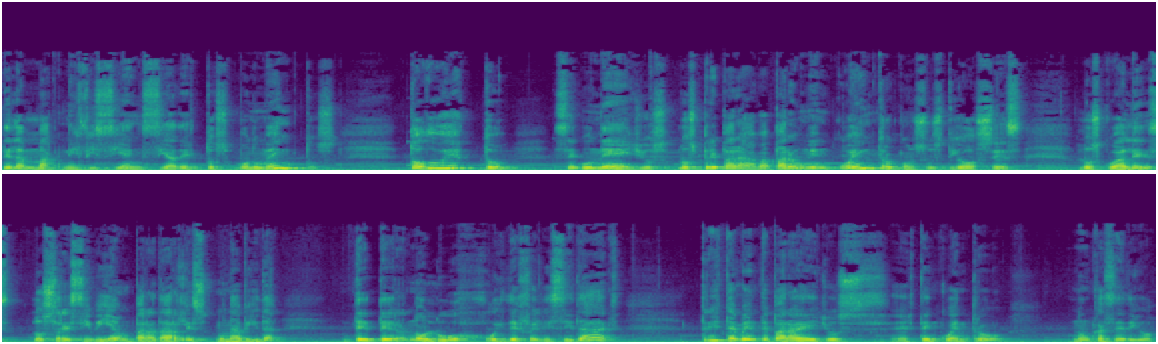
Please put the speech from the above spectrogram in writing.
de la magnificencia de estos monumentos. Todo esto, según ellos, los preparaba para un encuentro con sus dioses, los cuales los recibían para darles una vida de eterno lujo y de felicidad. Tristemente para ellos este encuentro nunca se dio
